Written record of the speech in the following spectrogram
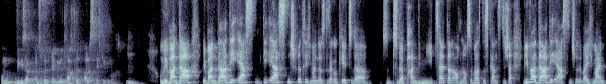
Und wie gesagt, als rückblickend betrachtet, alles richtig gemacht. Mhm. Und wir waren da, wir waren da die ersten, die ersten Schritte. Ich meine, du hast gesagt, okay, zu der, zu, zu der Pandemiezeit dann auch noch sowas, das Ganze zu schaffen. Wie war da die ersten Schritte? Weil ich meine,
